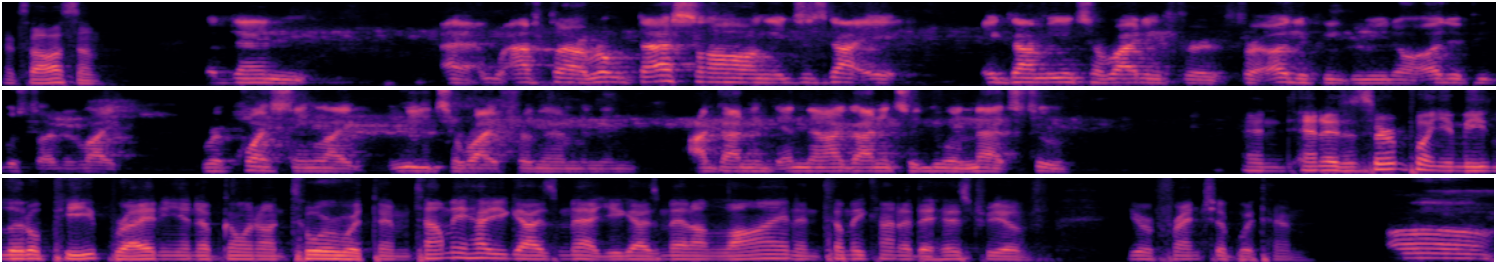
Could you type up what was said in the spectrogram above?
That's awesome. But then after I wrote that song, it just got it. It got me into writing for for other people. You know, other people started like requesting like me to write for them, and then I got in, and then I got into doing that too. And and at a certain point, you meet Little Peep, right? And you end up going on tour with him. Tell me how you guys met. You guys met online, and tell me kind of the history of your friendship with him. Oh,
